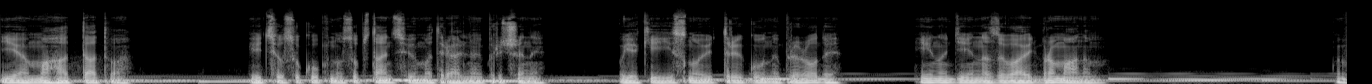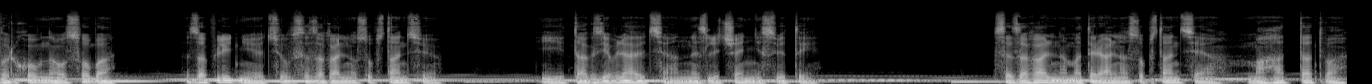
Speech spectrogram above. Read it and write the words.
є Магат-татва і цю сукупну субстанцію матеріальної причини, у якій існують три гуни природи, іноді називають браманом. Верховна особа запліднює цю всезагальну субстанцію, і так з'являються незліченні світи. Всезагальна матеріальна субстанція Магат-татва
